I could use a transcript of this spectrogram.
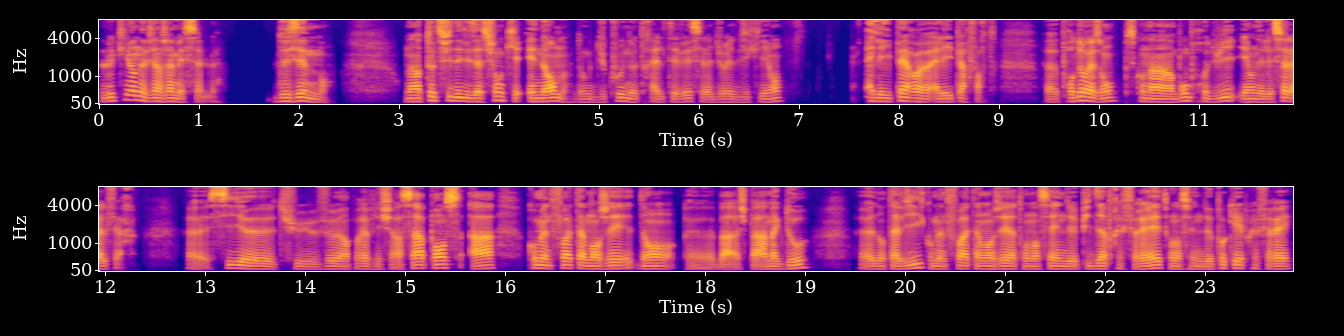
le client ne vient jamais seul. Deuxièmement, on a un taux de fidélisation qui est énorme. Donc du coup, notre LTV, c'est la durée de vie client. Elle est hyper, euh, elle est hyper forte. Euh, pour deux raisons, parce qu'on a un bon produit et on est les seuls à le faire. Euh, si tu veux un peu réfléchir à ça, pense à combien de fois tu as mangé dans, bah, je sais pas, un McDo dans ta vie, combien de fois tu as mangé à ton enseigne de pizza préférée, ton enseigne de poké préférée,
